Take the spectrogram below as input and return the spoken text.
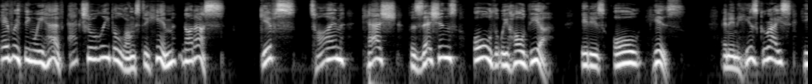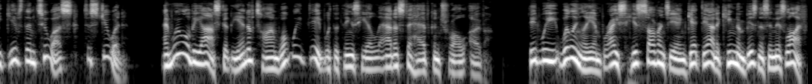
everything we have actually belongs to Him, not us. Gifts, time, cash, possessions, all that we hold dear, it is all His and in His grace, He gives them to us to steward. And we will be asked at the end of time what we did with the things He allowed us to have control over. Did we willingly embrace His sovereignty and get down to kingdom business in this life?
